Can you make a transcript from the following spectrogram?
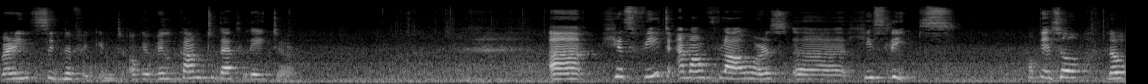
very significant. Okay we'll come to that later uh, his feet among flowers uh, he sleeps. Okay so the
